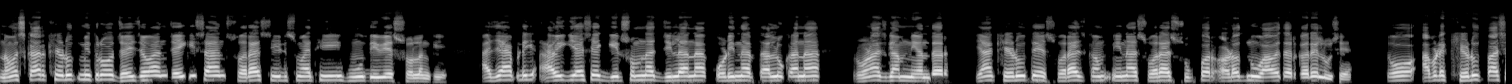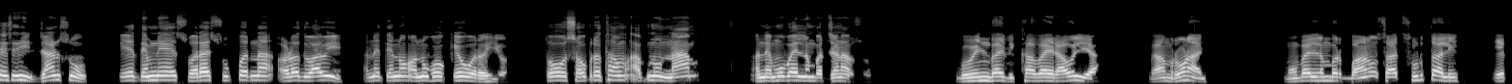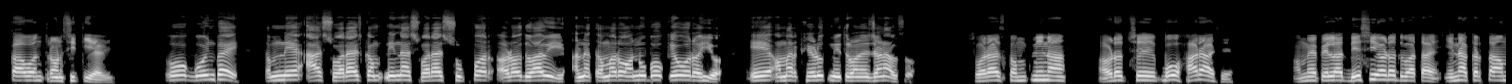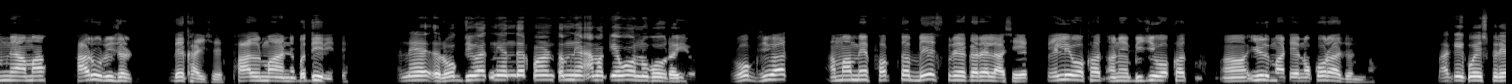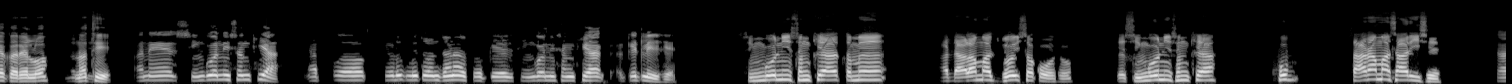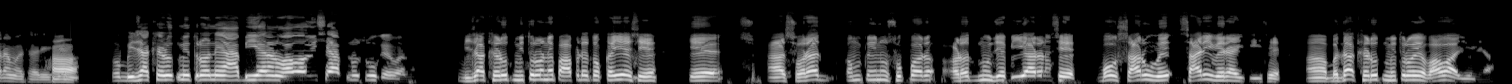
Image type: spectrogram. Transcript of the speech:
નમસ્કાર ખેડૂત મિત્રો, જય જવાન, જય કિસાન. સ્વરાજ સીડ્સમાંથી હું દિવેશ સોલંકી. આજે આપણે આવી ગયા છે ગીર સોમનાથ જિલ્લાના કોડીનાર તાલુકાના રોણાજ ગામની અંદર. જ્યાં ખેડૂતે સ્વરાજ કંપનીના સ્વરાજ સુપર અડદનું વાવેતર કરેલું છે. તો આપણે ખેડૂત પાસેથી જાણશું કે તેમને સ્વરાજ સુપરના અડદ વાવી અને તેનો અનુભવ કેવો રહ્યો. તો સૌપ્રથમ આપનું નામ અને મોબાઈલ નંબર જણાવશો. ગોવિંદભાઈ ભીખાભાઈ રાવલિયા, ગામ રોણાજ. મોબાઈલ નંબર બાણું સાત સુડતાલીસ એકાવન ત્રણ સિત્યાવીસ તો ગોવિંદભાઈ તમને આ સ્વરાજ કંપનીના સ્વરાજ સુપર અડદ વાવી અને તમારો અનુભવ કેવો રહ્યો એ અમારા ખેડૂત મિત્રોને જણાવશો. સ્વરાજ કંપનીના અડદ છે બહુ સારા છે. અમે પહેલાં દેશી અડદ વાતા એના કરતાં અમને આમાં સારું રિઝલ્ટ દેખાય છે ફાલમાં અને બધી રીતે. અને રોગ જીવાતની અંદર પણ તમને આમાં કેવો અનુભવ રહ્યો? રોગ જીવાત આમાં મેં ફક્ત બે સ્પ્રે કરેલા છે પહેલી વખત અને બીજી વખત ઈળ માટેનો કોરાજનનો. બાકી કોઈ સ્પ્રે કરેલો નથી. અને સિંગોની સંખ્યા આપ ખેડૂત મિત્રોને જણાવશો કે સિંગોની સંખ્યા કેટલી છે? સિંગોની સંખ્યા તમે આ ડાળામાં જ જોઈ શકો છો કે સિંગોની સંખ્યા ખૂબ સારામાં સારી છે. સારામાં સારી છે. હા. તો બીજા ખેડૂત મિત્રોને આ બિયારણ વાવવા વિશે આપનું શું કહેવાનું? બીજા ખેડૂત મિત્રોને પણ આપણે તો કહીએ છીએ કે આ સ્વરાજ કંપનીનું સુપર અડદનું જે બિયારણ છે બહુ સારું સારી વેરાયટી છે. બધા ખેડૂત મિત્રોએ વાવવા જોઈએ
